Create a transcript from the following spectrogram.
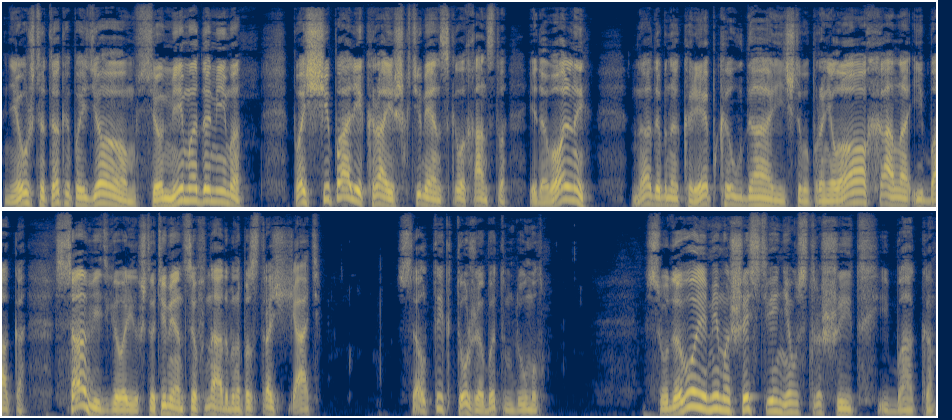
Неужто так и пойдем? Все мимо да мимо. Пощипали краешек Тюменского ханства и довольны? Надобно крепко ударить, чтобы проняло хана и бака. Сам ведь говорил, что тюменцев надобно постращать. Салтык тоже об этом думал. Судовое мимошествие не устрашит и бака.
